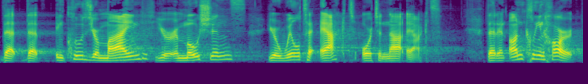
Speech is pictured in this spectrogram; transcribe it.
that, that includes your mind, your emotions, your will to act or to not act. That an unclean heart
